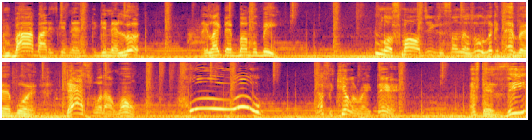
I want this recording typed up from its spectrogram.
And wide body's getting that getting that look. They like that bumblebee. Them little small Jeeps is something else. Ooh, look at that bad boy. That's what I want. Woo! That's a killer right there. That's that Z.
